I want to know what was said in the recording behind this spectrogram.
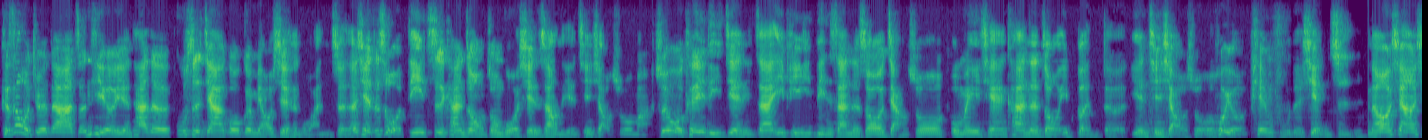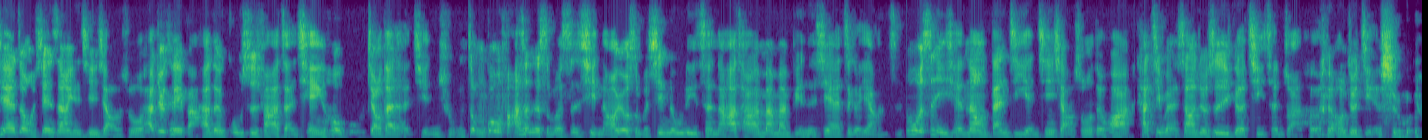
可是我觉得啊，整体而言，它的故事架构跟描写很完整，而且这是我第一次看这种中国线上的言情小说嘛，所以我可以理解你在 EP 零三的时候讲说，我们以前看那种一本的言情小说会有篇幅的限制，然后像现在这种线上言情小说，它就可以把它的故事发展前因后果交代的很清楚，总共发生了什么事情，然后有什么心路历程，然后它才会慢慢变成现在这个样子。如果是以前那种单集言情小说的话，它基本上就是一个起承转合，然后就结束了，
